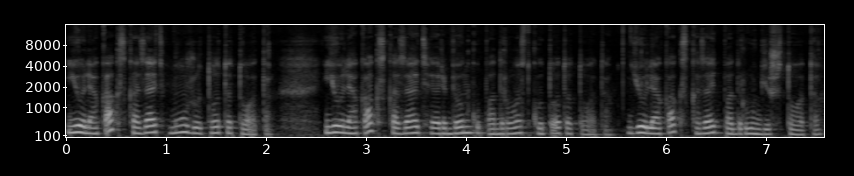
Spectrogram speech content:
Юля, а как сказать мужу то-то, то-то? Юля, а как сказать ребенку-подростку то-то, то-то? Юля, как сказать подруге что-то?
